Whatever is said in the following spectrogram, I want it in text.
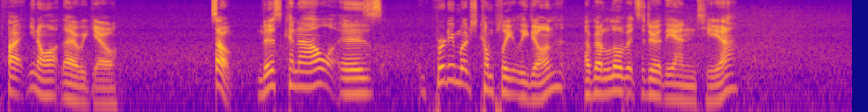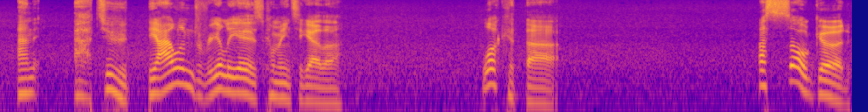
In fact, you know what? There we go. So, this canal is pretty much completely done. I've got a little bit to do at the end here. And, ah, dude, the island really is coming together. Look at that. That's so good.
